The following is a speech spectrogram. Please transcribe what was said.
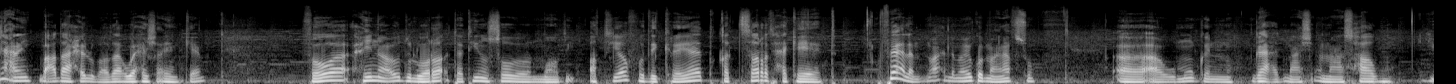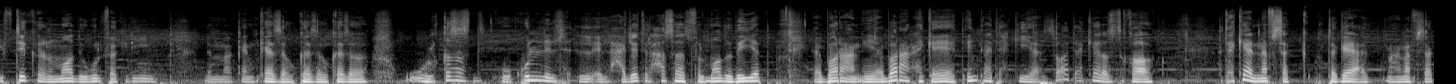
يعني بعضها حلو بعضها وحش أيا كان. فهو حين أعود الوراء تأتيني صور الماضي. أطياف وذكريات قد صارت حكايات. وفعلا الواحد لما يقعد مع نفسه أو ممكن قاعد مع. مع أصحابه يفتكر الماضي ويقول فاكرين لما كان كذا وكذا وكذا والقصص دي وكل ال- ال- الحاجات اللي حصلت في الماضي ديت عبارة عن إيه عبارة عن حكايات أنت هتحكيها سواء تحكيها لأصدقائك هتحكيها لنفسك وأنت قاعد مع نفسك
